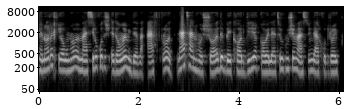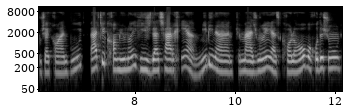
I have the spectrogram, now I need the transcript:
کنار خیابونها به مسیر خودش ادامه میده و افراد نه تنها شاهد بکارگیری قابلیت هوش مصنوعی در خودروهای کوچک خواهند بود بلکه کامیونهای 18 چرخی هم می‌بینن که مجموعه از کالاها با خودشون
